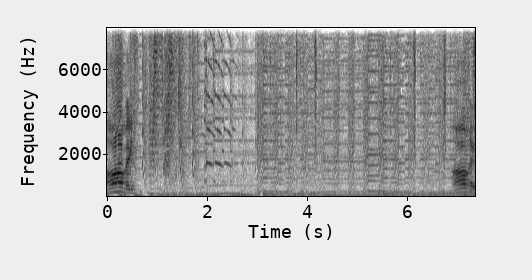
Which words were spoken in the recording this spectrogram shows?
Okay. Okay.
